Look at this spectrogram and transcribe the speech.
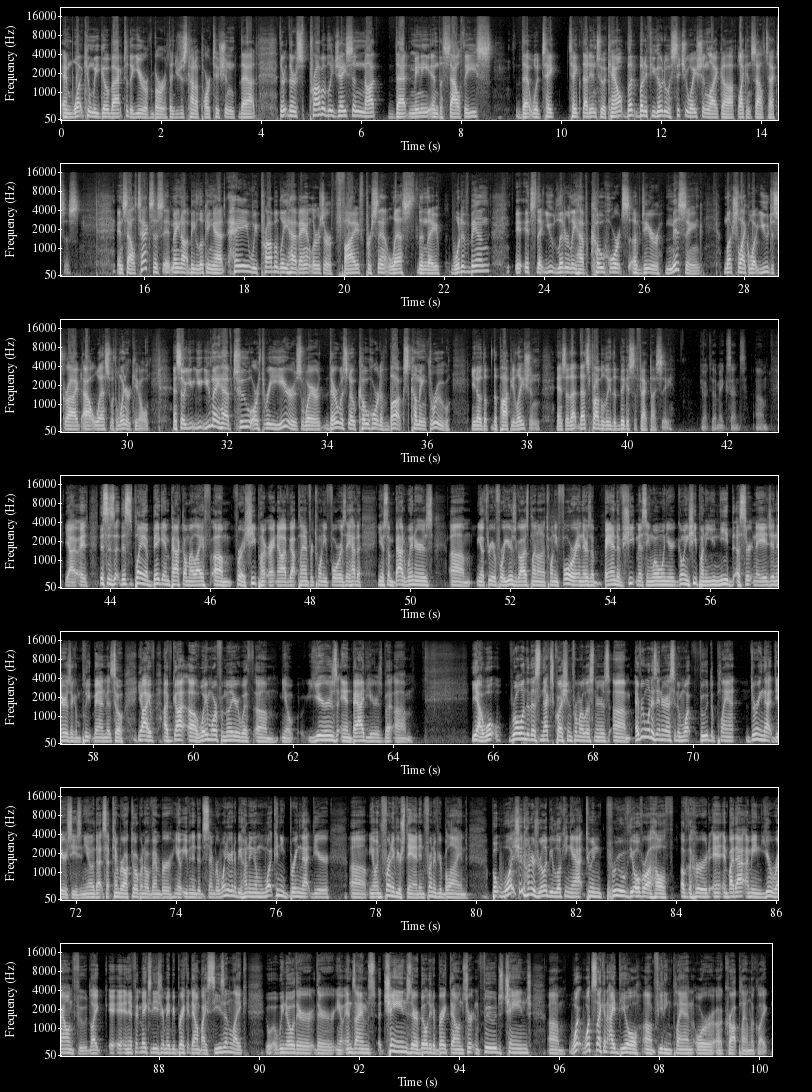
And what can we go back to the year of birth? And you just kind of partition that. There, there's probably, Jason, not that many in the southeast that would take take that into account. But but if you go to a situation like uh, like in South Texas, in South Texas, it may not be looking at hey, we probably have antlers are five percent less than they would have been. It's that you literally have cohorts of deer missing, much like what you described out west with winter kill. And so you, you, you may have two or three years where there was no cohort of bucks coming through you know the the population, and so that that's probably the biggest effect I see. Gotcha. That makes sense. Um, yeah, it, this is this is playing a big impact on my life um, for a sheep hunt right now. I've got planned for 24s. They had a you know some bad winters. Um, you know, three or four years ago, I was planning on a 24, and there's a band of sheep missing. Well, when you're going sheep hunting, you need a certain age, and there is a complete band miss. So, you know, I've I've got uh, way more familiar with um, you know years and bad years, but um, yeah, we'll roll into this next question from our listeners. Um, everyone is interested in what food to plant during that deer season. You know, that September, October, November. You know, even into December. When you're going to be hunting them, what can you bring that deer? Um, you know, in front of your stand, in front of your blind. But what should hunters really be looking at to improve the overall health of the herd? And, and by that, I mean year-round food. Like, and if it makes it easier, maybe break it down by season. Like, we know their their you know enzymes change, their ability to break down certain foods change. Um, what what's like an ideal uh, feeding plan or a crop plan look like?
